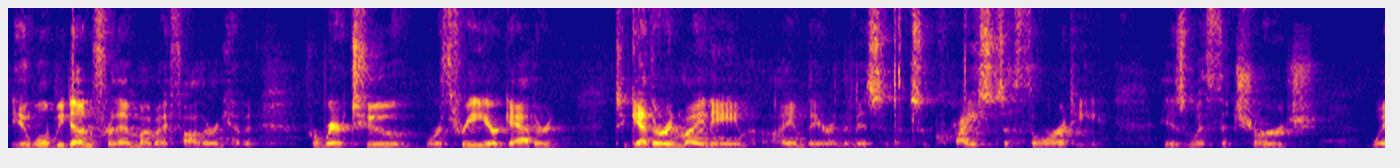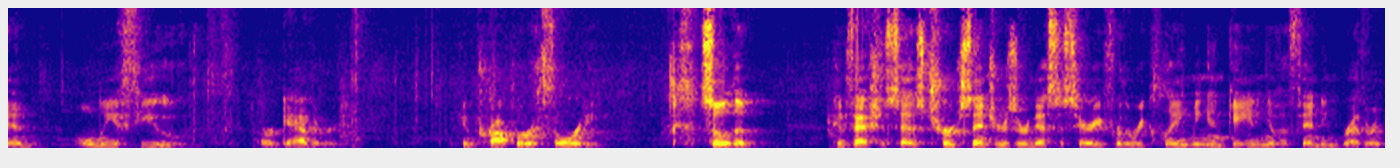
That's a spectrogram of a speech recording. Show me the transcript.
It will be done for them by my Father in heaven. For where two or three are gathered together in my name, I am there in the midst of them. So Christ's authority is with the church when only a few are gathered in proper authority. So the confession says church censures are necessary for the reclaiming and gaining of offending brethren,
